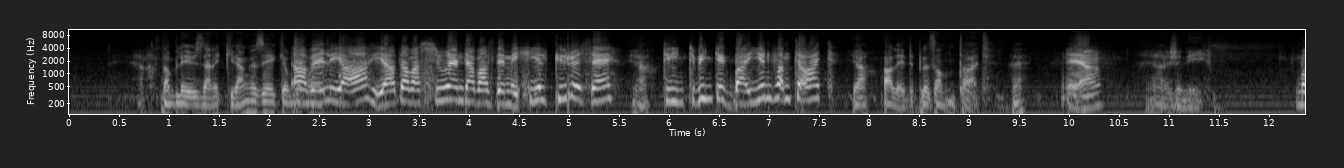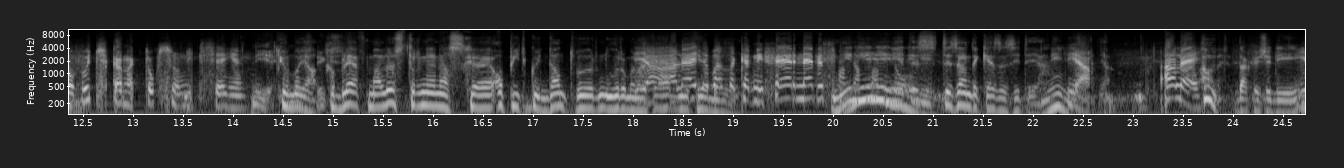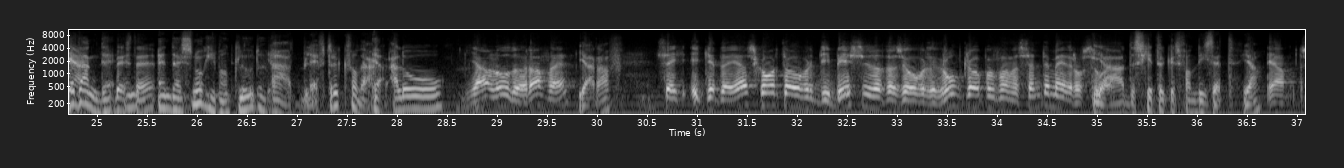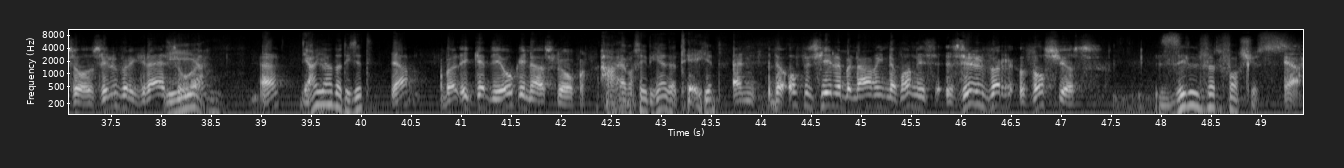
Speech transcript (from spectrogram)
Dan bleven ze dan een keer hangen zeker. op de Ah, wel, ja, ja, dat was zo. En dat was de Michiel Curres, hè. Ja, 10, 20 bijen van tijd. ja. Allee, de plezante tijd. Hè? Ja. Ja, genie. Maar voets kan ik toch zo niks zeggen. Nee, Ja, maar ja, niks. je blijft maar luisteren en als je op iets kunt antwoorden, horen we Ja, jij, moet allee, je dan was ik er niet ver nevens van Nee, dat nee, nee, nee, het is, het is aan de kessen zitten, ja. Nee, nee. Ja. Ja. Allee. Goed. Dag genie. Ja. Bedankt, hè. Best, en, hè. en daar is nog iemand, Lode. Ja, het blijft druk vandaag. Ja. Hallo. Ja, hallo, de Raf, hè. Ja, Raf. Zeg, ik heb dat juist gehoord over die beestjes dat zo over de grond kropen van een centimeter of zo. hè. Ja, de schittertjes van die zet. Ja. Ja, zo zilvergrijs zo, Ja. hè. Ja, ja, dat is het. Ja, wel, ik heb die ook in huis gelopen. Ah, en wat zeg jij daar tegen? En de officiële benaming daarvan is zilvervosjes. Zilvervosjes. Ja.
